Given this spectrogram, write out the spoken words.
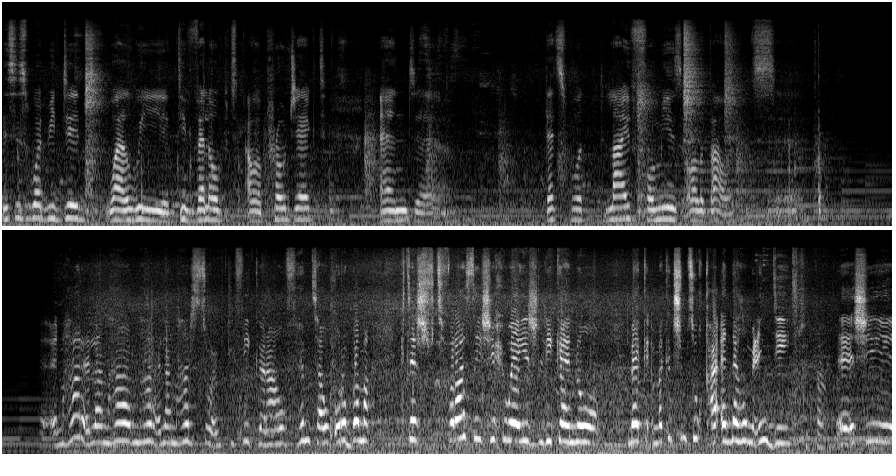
This is what we did while we developed our project. And uh, that's what life for me is all about. نهار على نهار نهار على نهار استوعبت الفكرة وفهمتها. وربما اكتشفت في راسي شي حوايج اللي كانوا ما ما كنتش متوقعة أنهم عندي. آه، شي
